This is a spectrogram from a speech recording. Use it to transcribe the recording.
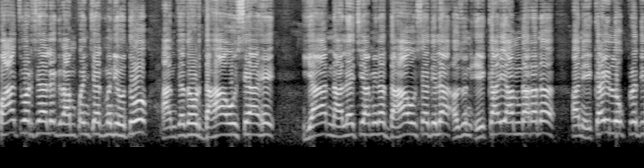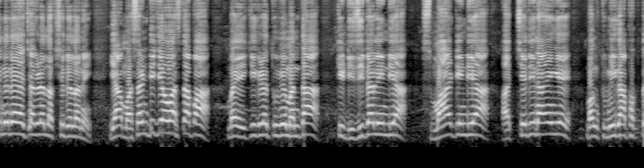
पाच वर्ष झाले ग्रामपंचायतमध्ये होतो. आमच्याजवळ दहा ओसे आहे. या नाल्याची आम्ही ना दहा ओस्या दिल्या. अजून एकाही आमदारानं आणि एकाही लोकप्रतिनिधीने याच्याकडे लक्ष दिलं नाही. या मसंटीची अवस्था पहा. मग एकीकडे तुम्ही म्हणता की डिजिटल इंडिया स्मार्ट इंडिया अच्छे दिन आएंगे. मग तुम्ही का फक्त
